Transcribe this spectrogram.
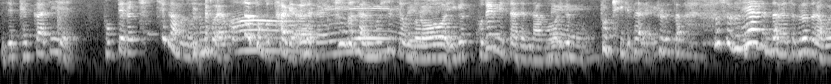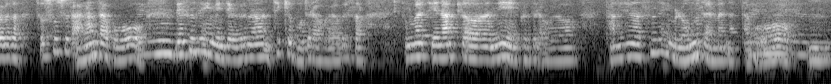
이제 배까지 복대를 칭칭하면 웃는 거예요. 꼼짝도 아, 못하게 네. 숨도 잘 못 쉴 정도로 네. 이게 고대비 있어야 된다고 네. 이게 붓기 기다려. 그래서 수술을 해야 된다면서 그러더라고요. 그래서 저 수술 안 한다고 음. 내 선생님이 이제 그러면 지켜보더라고요. 그래서 정말 제 남편이 그러더라고요. 당신은 선생님을 너무 잘 만났다고. 음.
